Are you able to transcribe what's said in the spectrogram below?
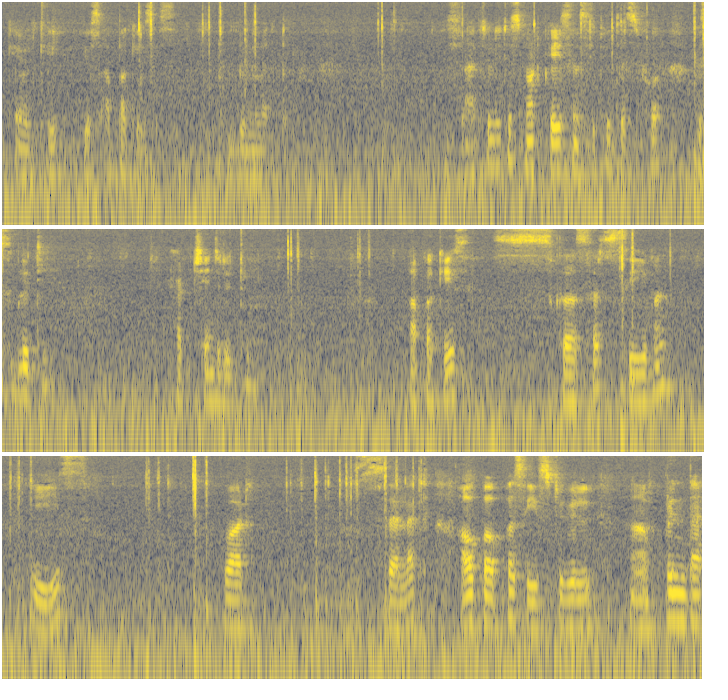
okay we'll keep use upper cases. Method actually it is not case sensitive just for visibility had changed it to uppercase cursor c1 is what? Select. Our purpose is to will uh, print the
